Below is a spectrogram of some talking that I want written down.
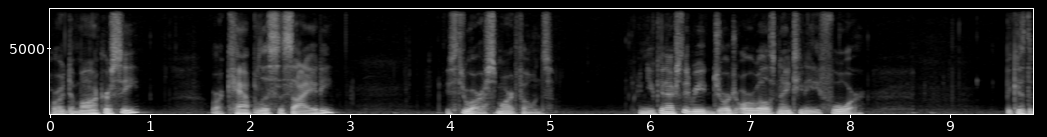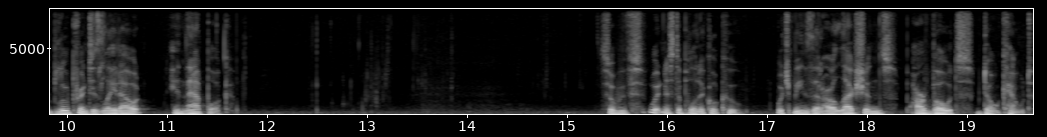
or a democracy or a capitalist society is through our smartphones. And you can actually read George Orwell's 1984 because the blueprint is laid out in that book. So we've witnessed a political coup, which means that our elections, our votes don't count.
